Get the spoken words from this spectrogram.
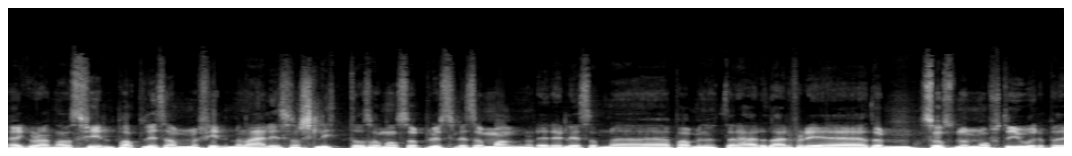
Grindhouse-film på at liksom filmen er liksom slitt og sånn, og så plutselig så mangler det liksom eh, et par minutter her og der, fordi de, sånn som de ofte gjorde på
